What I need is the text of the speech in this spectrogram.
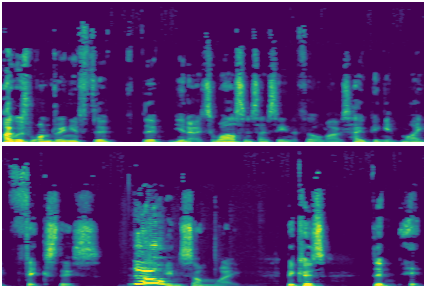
I was wondering if the the you know it's a while since I've seen the film. I was hoping it might fix this no in some way because the it,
